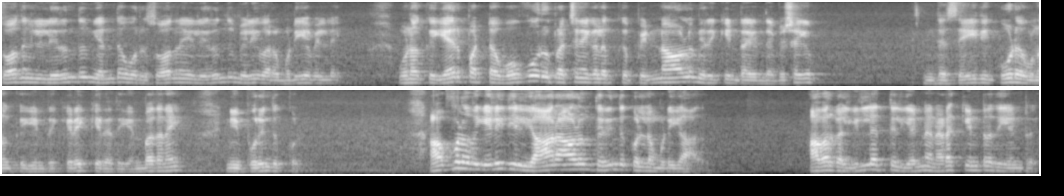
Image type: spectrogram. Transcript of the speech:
சோதனையில் இருந்தும் எந்த ஒரு சோதனையில் இருந்தும் வெளிவர முடியவில்லை. உனக்கு ஏற்பட்ட ஒவ்வொரு பிரச்சனைகளுக்கு பின்னாலும் இருக்கின்ற இந்த விஷயம் இந்த செய்தி கூட உனக்கு இன்று கிடைக்கிறது என்பதனை நீ புரிந்து கொள். அவ்வளவு எளிதில் யாராலும் தெரிந்து கொள்ள முடியாது. அவர்கள் இல்லத்தில் என்ன நடக்கின்றது என்று.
